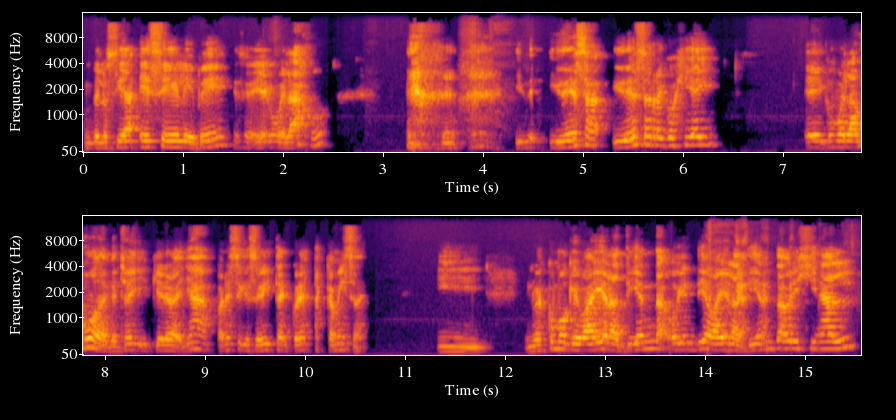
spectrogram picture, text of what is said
velocidad SLP, que se veía como el ajo. y, de, y de esa, y de eso recogí ahí eh, como la moda, ¿cachai? Y que era, ya, parece que se vistan con estas camisas. Y, y no es como que vaya a la tienda, hoy en día vaya a la tienda original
